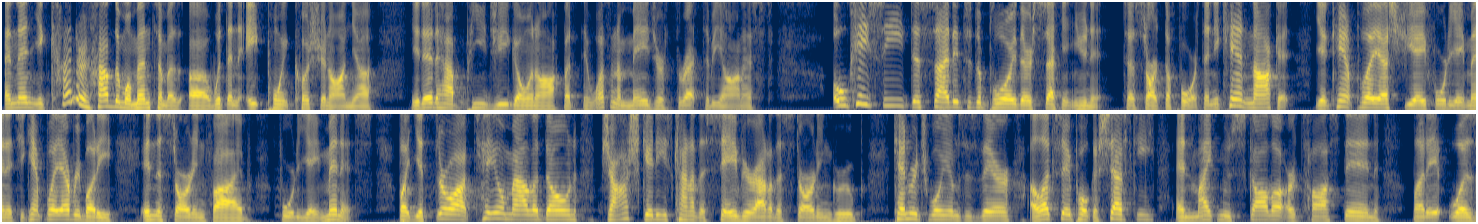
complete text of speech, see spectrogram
And then you kind of have the momentum as, uh, with an eight point cushion on you. You did have PG going off, but it wasn't a major threat, to be honest. OKC decided to deploy their second unit to start the fourth, and you can't knock it. You can't play SGA 48 minutes. You can't play everybody in the starting five 48 minutes. But you throw out Teo Maledon, Josh Giddey's kind of the savior out of the starting group. Kenrich Williams is there, Aleksej Pokusevski, and Mike Muscala are tossed in, but it was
